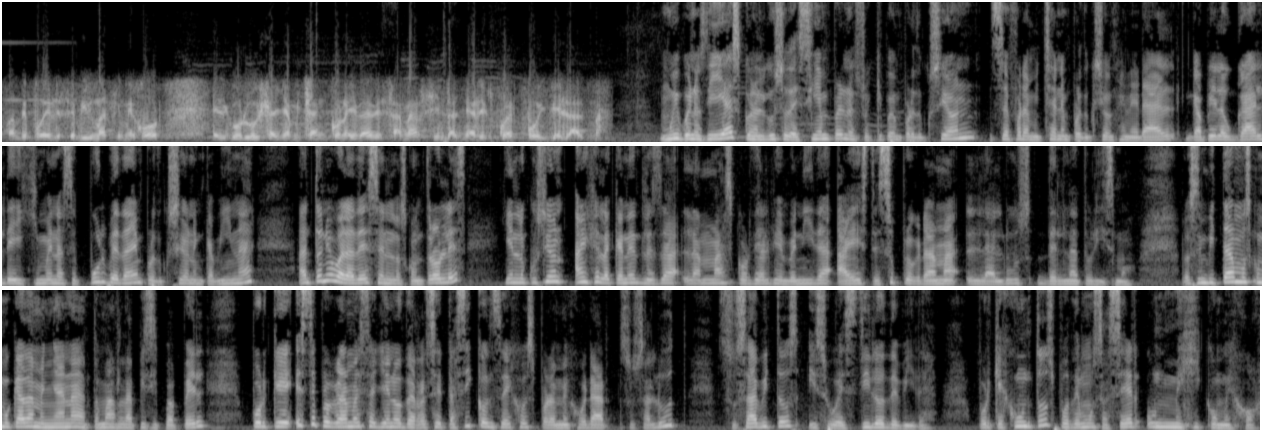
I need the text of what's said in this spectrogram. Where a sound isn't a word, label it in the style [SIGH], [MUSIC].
afán de poderle servir más y mejor, el gurú Shayamichan con la idea de sanar sin dañar el cuerpo y el alma. Muy buenos días, con el gusto de siempre, nuestro equipo en producción, Sephora Michan en producción general, Gabriela Ugalde y Jimena Sepúlveda en producción en cabina, Antonio Valadez en los controles y en locución Ángela Canet les da la más cordial bienvenida a este subprograma La Luz del Naturismo. Los invitamos como cada mañana a tomar lápiz y papel porque este programa está lleno de recetas y consejos para mejorar su salud, sus hábitos y su estilo de vida porque juntos podemos hacer un México mejor.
